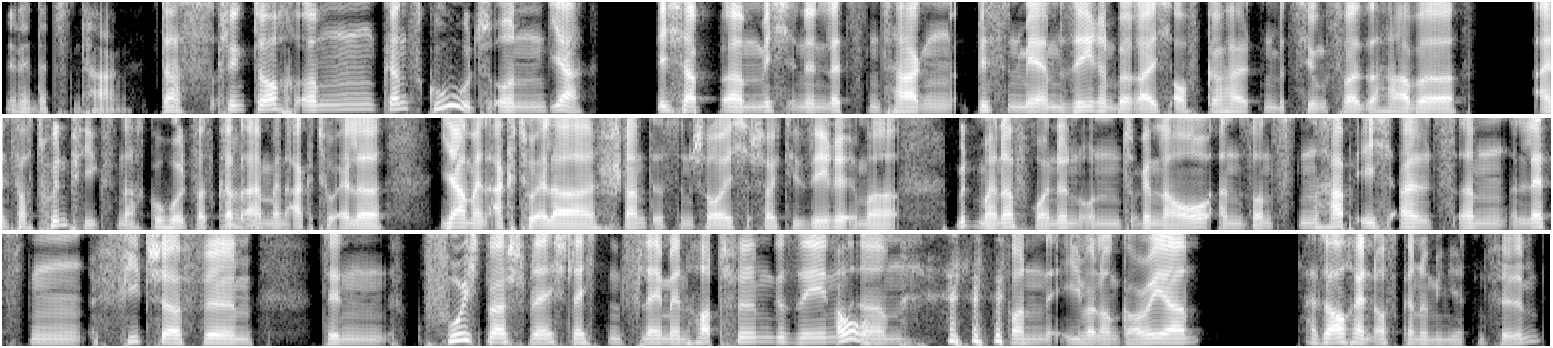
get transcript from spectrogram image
in den letzten Tagen. Das klingt doch ähm, ganz gut. Und ja, ich habe ähm, mich in den letzten Tagen ein bisschen mehr im Serienbereich aufgehalten, beziehungsweise habe einfach Twin Peaks nachgeholt, was gerade mhm. mein aktueller, ja, mein aktueller Stand ist. Dann schaue ich, schaue ich die Serie immer mit meiner Freundin und genau, ansonsten habe ich als ähm, letzten Feature-Film den furchtbar schlechten Flame Hot Film gesehen oh. ähm, von Eva Longoria. Also auch einen Oscar-nominierten Film.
